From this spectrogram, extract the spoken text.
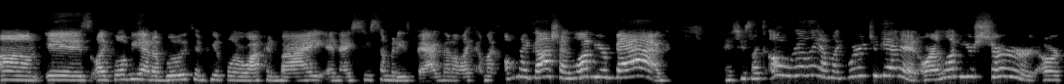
Um, is like we'll be at a booth and people are walking by and I see somebody's bag that I like. I'm like, oh my gosh, I love your bag. And she's like, oh really? I'm like, where'd you get it? Or I love your shirt. Or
